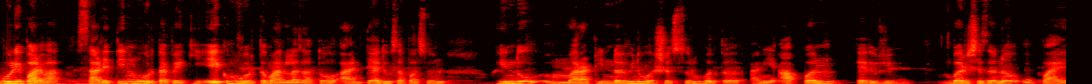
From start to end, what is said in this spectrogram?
गुढीपाडवा साडेतीन मुहूर्तापैकी एक मुहूर्त मानला जातो आणि त्या दिवसापासून हिंदू मराठी नवीन वर्ष सुरू होतं आणि आपण त्या दिवशी बरेचसेजणं उपाय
